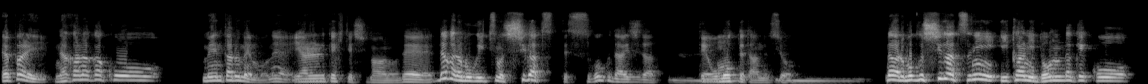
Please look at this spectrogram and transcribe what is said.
やっぱりなかなかこう、メンタル面もね、やられてきてしまうので、だから僕いつも4月ってすごく大事だって思ってたんですよ。だから僕4月にいかにどんだけこう、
